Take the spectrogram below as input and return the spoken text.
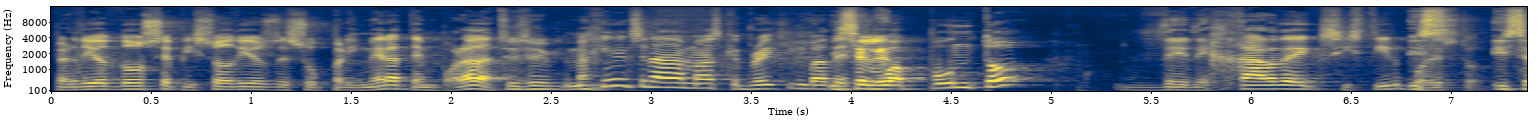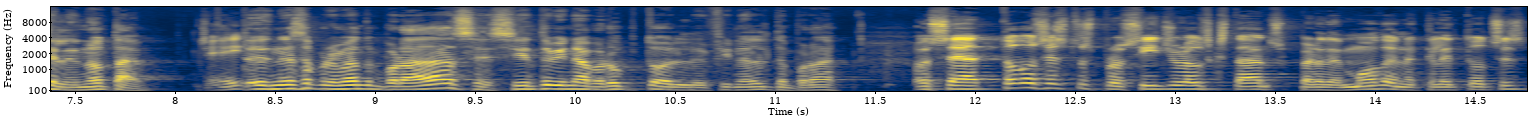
perdió dos episodios de su primera temporada. Sí, sí. Imagínense nada más que Breaking Bad Y estuvo le- a punto de dejar de existir por esto. y se le nota. Sí. En esa primera temporada se siente bien abrupto el final de temporada. O sea, todos estos procedurals que estaban súper de moda en aquel entonces,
